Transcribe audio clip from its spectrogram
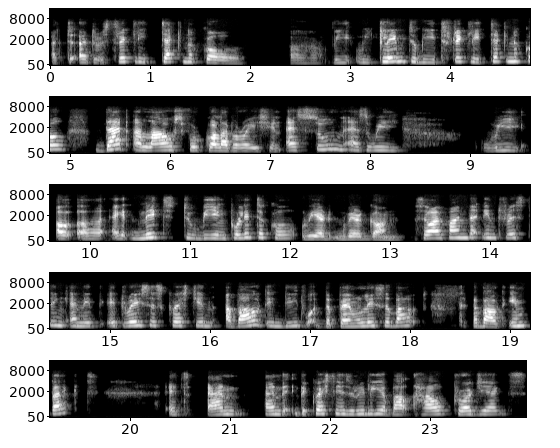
a, strictly technical, uh, we, we claim to be strictly technical, that allows for collaboration. As soon as we we uh, uh, admit to being political, we are we're gone. So I find that interesting, and it it raises question about indeed what the panel is about, about impact. It's and and the question is really about how projects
